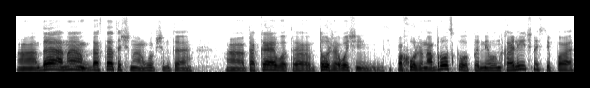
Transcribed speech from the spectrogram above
а, да, она достаточно, в общем-то, такая вот, а, тоже очень похожа на Бродского по меланхоличности, по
